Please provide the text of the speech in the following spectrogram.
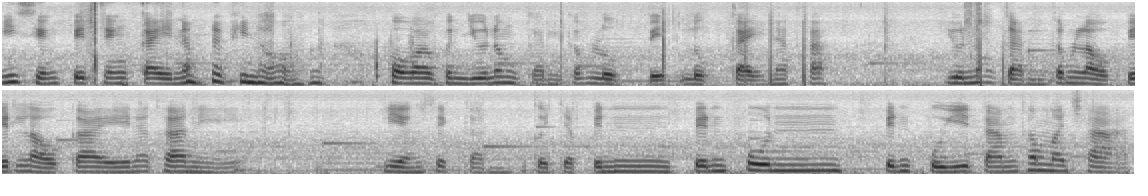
มีเสียงเป็ดเสียงไก่น้ำนะพี่น้อง เพราะว่าเพิ่นอยู่น้ำกันกับหลบเป็ดหลบไก่นะคะ อยู่น้ำกันกับเหล่าเป็ดเหล่าไก่นะคะนี่เลี้ยงเสกกันก็จะเป็นเป็นฝุ่นเป็นปุ๋ยตามธรรมชาติ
